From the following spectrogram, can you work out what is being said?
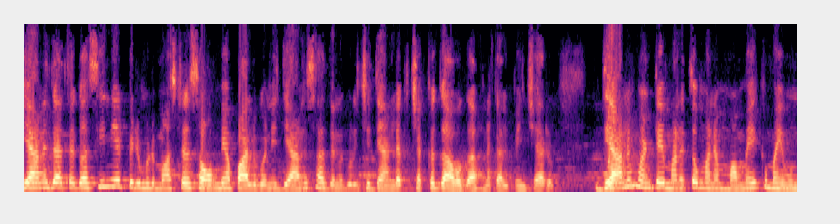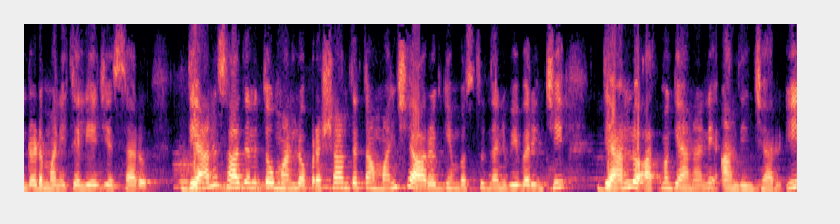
జ్ఞానదాతగా సీనియర్ పిరమిడ్ మాస్టర్ సౌమ్య పాల్గొని ధ్యాన సాధన గురించి ధ్యానులకు చక్కగా అవగాహన కల్పించారు. ధ్యానం అంటే మనతో మనం మమేకమై ఉండడం అని తెలియజేశారు. ధ్యాన సాధనతో మనలో ప్రశాంతత మంచి ఆరోగ్యం వస్తుందని వివరించి ధ్యానంలో ఆత్మజ్ఞానాన్ని అందించారు. ఈ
